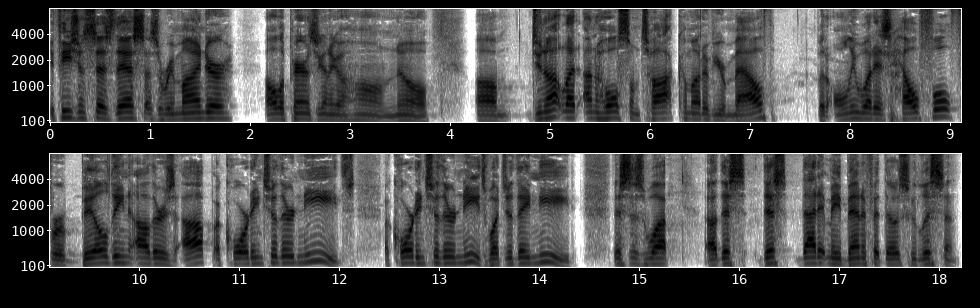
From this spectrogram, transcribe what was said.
Ephesians says this as a reminder. All the parents are going to go, oh no. Um, Do not let unwholesome talk come out of your mouth but only what is helpful for building others up according to their needs. According to their needs. What do they need? This is what, uh, this, this, that it may benefit those who listen.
